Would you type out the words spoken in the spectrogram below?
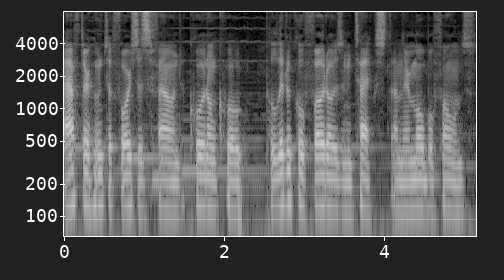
after junta forces found quote unquote political photos and text on their mobile phones.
